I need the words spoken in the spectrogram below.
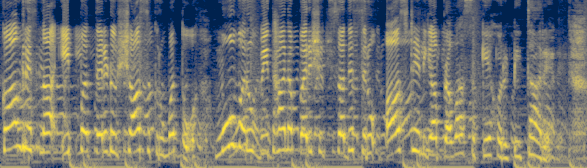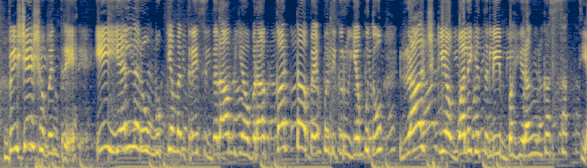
ಕಾಂಗ್ರೆಸ್ನ ಇಪ್ಪತ್ತೆರಡು ಶಾಸಕರು ಮತ್ತು ಮೂವರು ವಿಧಾನ ಪರಿಷತ್ ಸದಸ್ಯರು ಆಸ್ಟ್ರೇಲಿಯಾ ಪ್ರವಾಸಕ್ಕೆ ಹೊರಟಿದ್ದಾರೆ. ವಿಶೇಷವೆಂದರೆ ಈ ಎಲ್ಲರೂ ಮುಖ್ಯಮಂತ್ರಿ ಸಿದ್ದರಾಮಯ್ಯ ಅವರ ಕಟ್ಟ ಬೆಂಬಲಿಗರು ಎಂಬುದು ರಾಜಕೀಯ ವಲಯದಲ್ಲಿ ಬಹಿರಂಗ ಸತ್ಯ.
